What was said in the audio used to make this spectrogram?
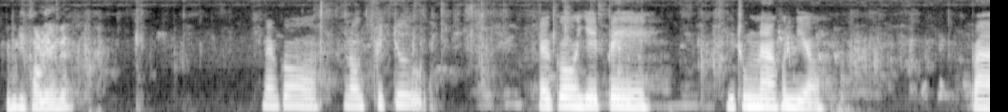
เดี๋ยวมึงกินข้าวเลี้ยงเด้อ แล้วก็น้องจุจุแล้วก็ยายเปอยู่ทุ่งนาคนเดียวปลา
